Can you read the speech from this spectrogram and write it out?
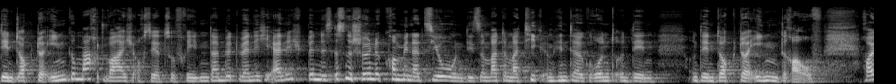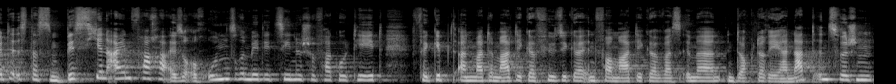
den Dr. Ing gemacht. War ich auch sehr zufrieden damit, wenn ich ehrlich bin. Es ist eine schöne Kombination, diese Mathematik im Hintergrund und den, und den Dr. Ing drauf. Heute ist das ein bisschen einfacher. Also auch unsere medizinische Fakultät vergibt an Mathematiker, Physiker, Informatiker, was immer, ein Dr. Reanat inzwischen.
